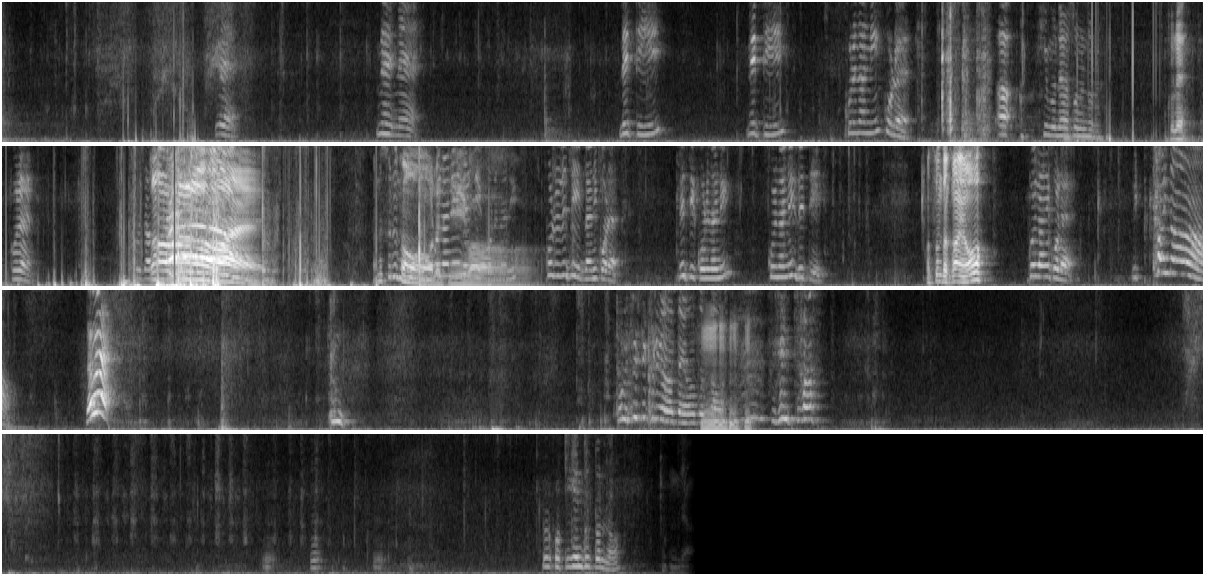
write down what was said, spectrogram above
え。ねえねえ。レティ？レティ？これ何？これ。あ紐で遊んどる。これ。これ。これダメわーい。何するの、これレティ何？レティこれは。何？これレティ？何これ？レティ？これ何？これ何？レティ？遊んだかんよ。これ何これ？痛いなぁダメうん飛びついてくるようになったよちょっとうん。めっちゃこれご機嫌取っとるの？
